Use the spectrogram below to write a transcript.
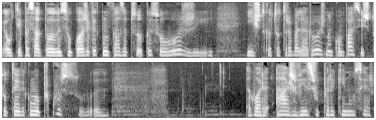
é o ter passado pela doença oncológica que me faz a pessoa que eu sou hoje e, e isto que eu estou a trabalhar hoje na Compasso, isto tudo tem a ver com o meu percurso. Uh, Agora, há às vezes o para quê não serve.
